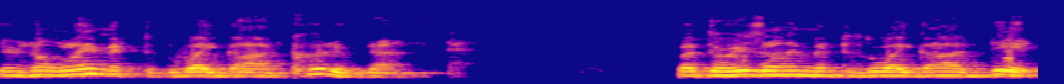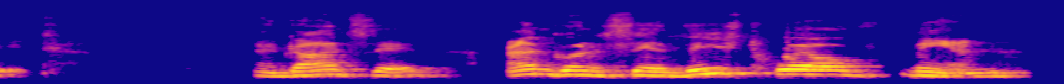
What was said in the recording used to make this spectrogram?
There's no limit to the way God could have done it, but there is a limit to the way God did it. And God said, I'm going to send these 12 men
